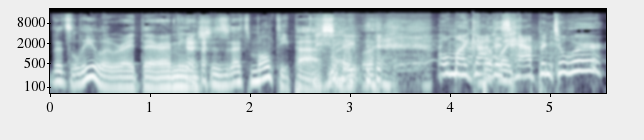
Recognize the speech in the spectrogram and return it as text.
that's Leeloo right there. I mean, she's, that's multipass. I, Oh my god, this like- happened to her.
